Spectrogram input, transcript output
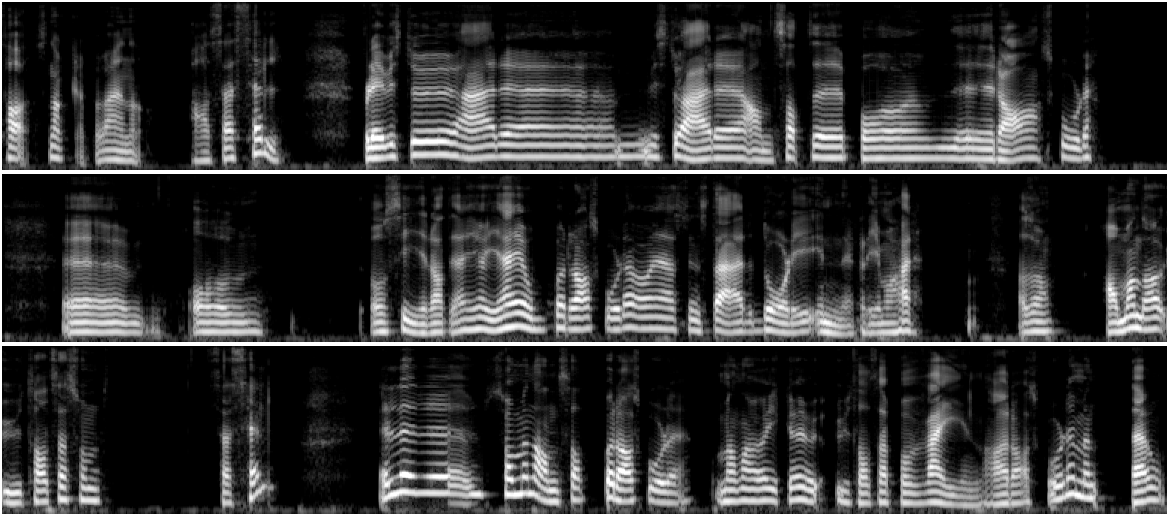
ta, snakker på vegne av seg selv. Fordi hvis du er, eh, hvis du er ansatt på Ra skole, Eh, og, og, sier at jeg, jeg, jobber på Ra skole, og jeg syns det er dårlig inneklima her. Altså, har man da uttalt seg som seg selv, eller som en ansatt på Ra skole? Man har jo ikke uttalt seg på vegne av Ra skole, men det er jo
